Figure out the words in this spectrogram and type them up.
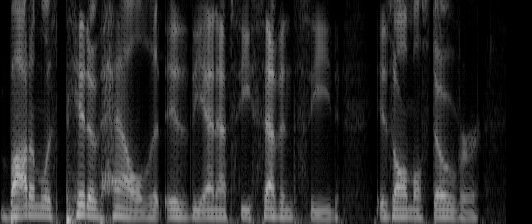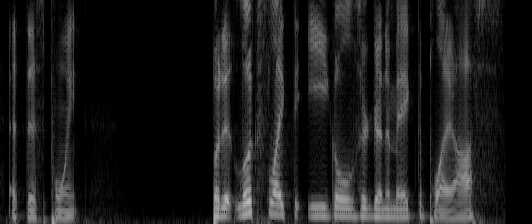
bottomless pit of hell that is the NFC seventh seed is almost over at this point. But it looks like the Eagles are going to make the playoffs.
